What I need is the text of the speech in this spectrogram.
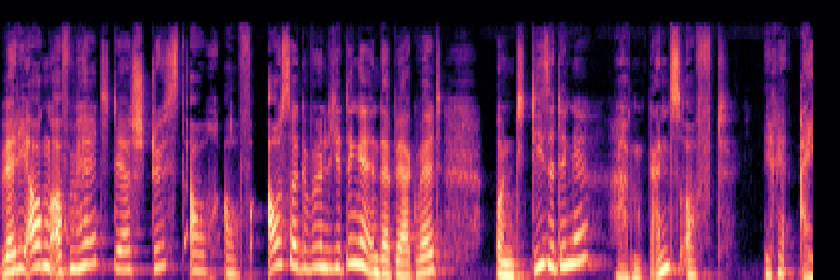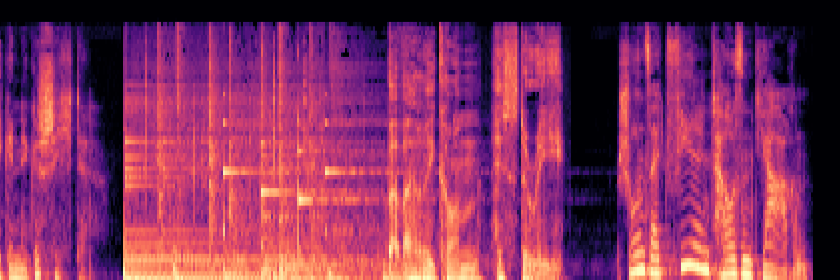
Wer die Augen offen hält, der stößt auch auf außergewöhnliche Dinge in der Bergwelt. Und diese Dinge haben ganz oft ihre eigene Geschichte. Bavaricon History Schon seit vielen tausend Jahren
